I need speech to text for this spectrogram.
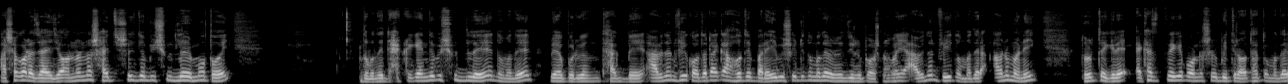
আশা করা যায় যে অন্যান্য স্বায়ত্তশাসিত বিশ্ববিদ্যালয়ের মতোই তোমাদের ঢাকা কেন্দ্রীয় বিশ্ববিদ্যালয়ে তোমাদের ব্যয় পরিবর্তন থাকবে। আবেদন ফি কত টাকা হতে পারে? এই বিষয়টি তোমাদের অনেক দিনের প্রশ্ন। ভাই, আবেদন ফি তোমাদের আনুমানিক ধরতে গেলে এক হাজার থেকে পনেরোশোর ভিতরে, অর্থাৎ তোমাদের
